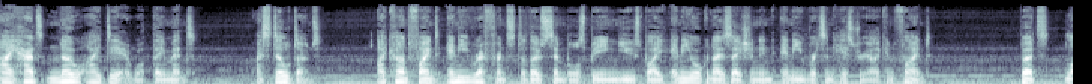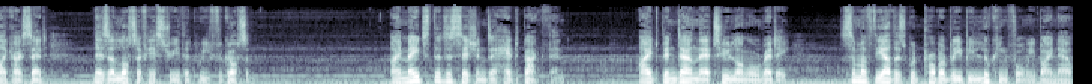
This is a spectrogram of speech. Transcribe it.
I had no idea what they meant. I still don't. I can't find any reference to those symbols being used by any organisation in any written history I can find. But, like I said, there's a lot of history that we've forgotten. I made the decision to head back then. I'd been down there too long already. Some of the others would probably be looking for me by now.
